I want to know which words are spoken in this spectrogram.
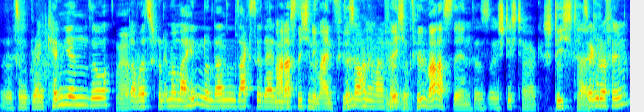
Junge. zum Grand Canyon so. Ja. Da wolltest du schon immer mal hin und dann sagst du dann. War das nicht in dem einen Film? Das war auch in einem in Film. welchem so. Film war das denn? Das ist äh, Stichtag. Stichtag. Sehr guter Film.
